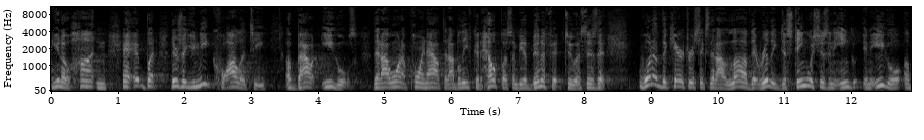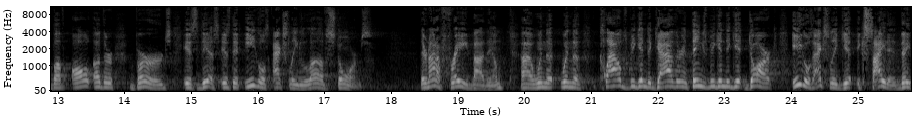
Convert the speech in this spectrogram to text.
you know, hunt and, eh, eh, but there's a unique quality about eagles that I want to point out that I believe could help us and be a benefit to us is that one of the characteristics that I love that really distinguishes an eagle, an eagle, above all other birds is this, is that eagles actually love storms. They're not afraid by them. Uh, when the when the clouds begin to gather and things begin to get dark, eagles actually get excited. They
